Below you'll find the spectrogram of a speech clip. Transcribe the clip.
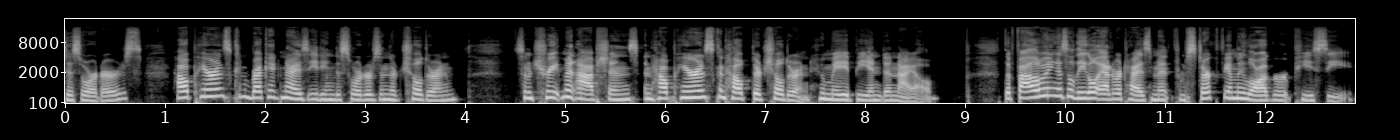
disorders, how parents can recognize eating disorders in their children, some treatment options, and how parents can help their children who may be in denial. The following is a legal advertisement from Stirk Family Law Group PC.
